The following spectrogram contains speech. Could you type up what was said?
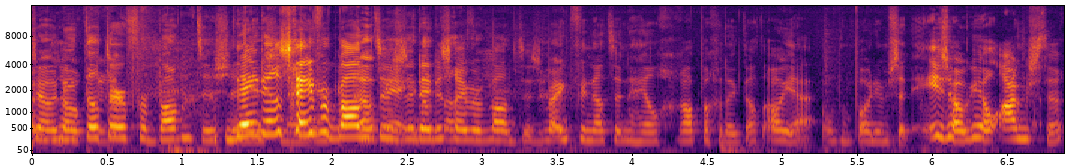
zo. Niet dat er verband tussen Nee, er is geen verband tussen. Nee, er is geen verband tussen. Maar ik vind dat een heel grappige. Dat ik dacht, oh ja, op een podium staan is ook heel angstig.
